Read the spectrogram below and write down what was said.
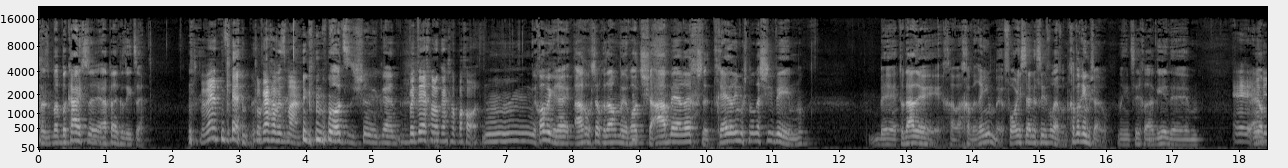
כן, אז בקיץ אה, הפרק הזה יצא. באמת? כן. כל כך הרבה זמן. מאוד, ש- כן. בדרך כלל ככה פחות. Mm, בכל מקרה, אנחנו עכשיו חזרנו לראות שעה בערך של טריילרים משנות ה-70. תודה לחברים ב-40 Seconds Forever, חברים שלנו, אני צריך להגיד, אה, אה, לא.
